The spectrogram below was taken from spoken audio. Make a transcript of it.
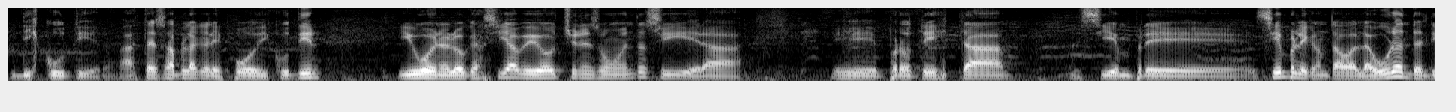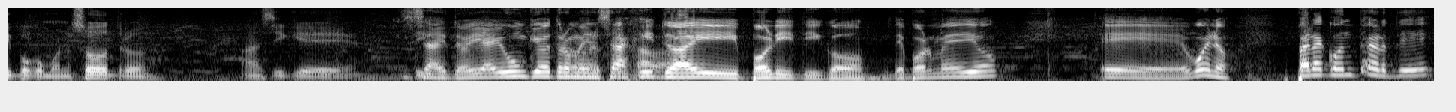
discutir, hasta esa placa les puedo discutir. Y bueno, lo que hacía B8 en ese momento sí era eh, protesta, siempre siempre le cantaba al laburante al tipo como nosotros, así que... sí. Exacto, y algún que otro mensajito reflejaba. ahí político de por medio. Eh, bueno, para contarte,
